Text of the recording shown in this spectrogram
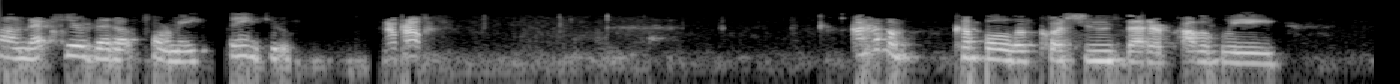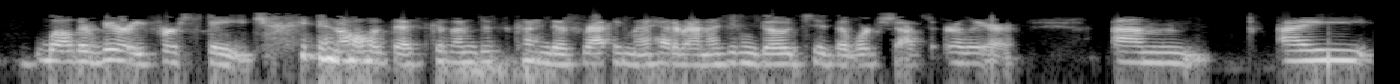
um, that cleared that up for me. Thank you. No problem. I have a couple of questions that are probably, well, they're very first stage in all of this because I'm just kind of wrapping my head around. I didn't go to the workshops earlier. Um, I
